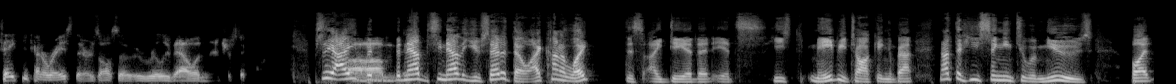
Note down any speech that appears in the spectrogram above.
take you kind of raised there is also a really valid and interesting one. See, I um, but, but now see now that you've said it though, I kind of like this idea that it's he's maybe talking about not that he's singing to amuse, but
